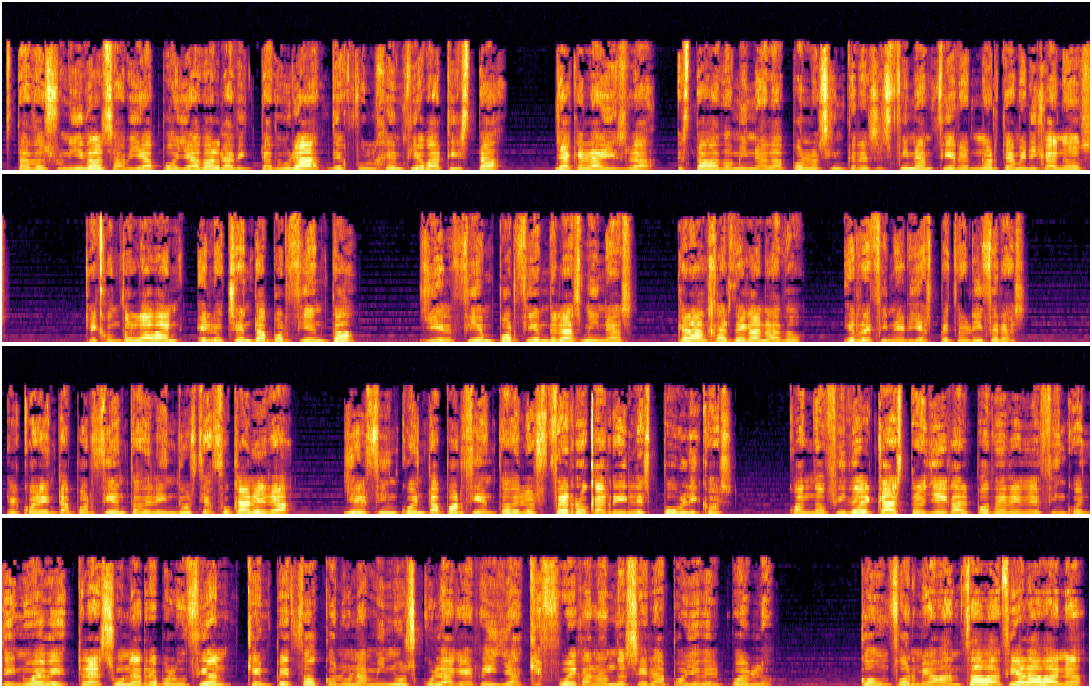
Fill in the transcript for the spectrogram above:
Estados Unidos había apoyado la dictadura de Fulgencio Batista, ya que la isla estaba dominada por los intereses financieros norteamericanos que controlaban el 80% y el 100% de las minas, granjas de ganado y refinerías petrolíferas, el 40% de la industria azucarera y el 50% de los ferrocarriles públicos. Cuando Fidel Castro llega al poder en el 59 tras una revolución que empezó con una minúscula guerrilla que fue ganándose el apoyo del pueblo conforme avanzaba hacia La Habana,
